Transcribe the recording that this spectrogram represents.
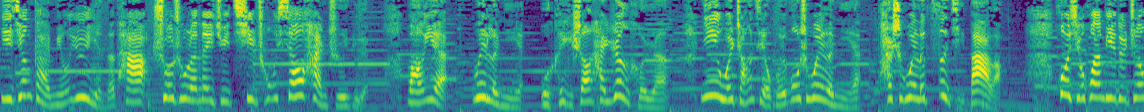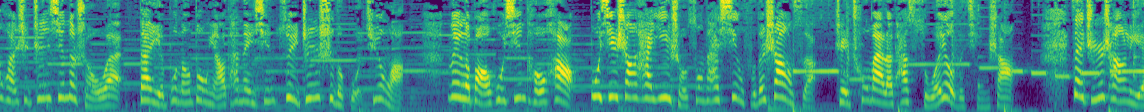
已经改名玉隐的他说出了那句气冲霄汉之语：“王爷，为了你，我可以伤害任何人。你以为长姐回宫是为了你，她是为了自己罢了。”或许浣碧对甄嬛是真心的守卫，但也不能动摇她内心最真实的果郡王。为了保护心头好，不惜伤害一手送她幸福的上司，这出卖了她所有的情商。在职场里，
